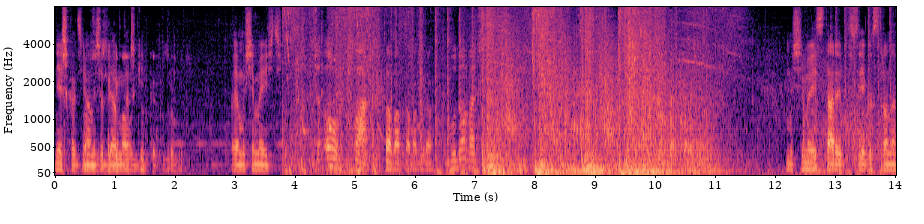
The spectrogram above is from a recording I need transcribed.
Nie szkodzi, mam jeszcze dwie apteczki. tu zrobisz. E, Musimy iść. O, fuck. Prawa, prawa góra. Budować. Musimy iść stary w jego stronę.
